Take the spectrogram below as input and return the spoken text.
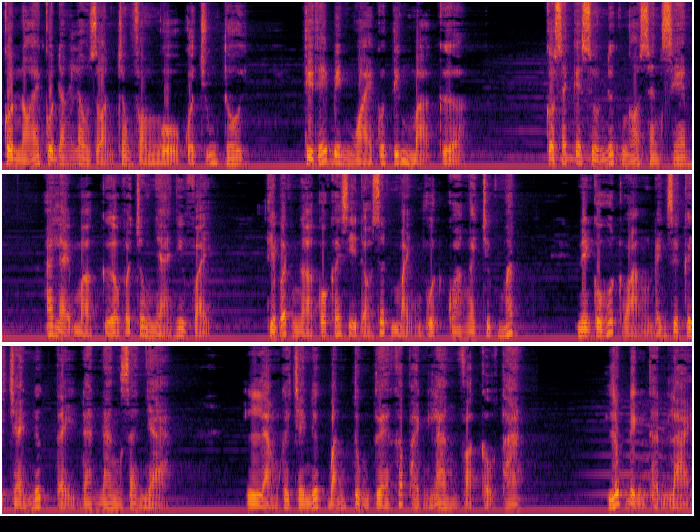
Cô nói cô đang lau dọn trong phòng ngủ của chúng tôi. Thì thấy bên ngoài có tiếng mở cửa. Cô xách cái xô nước ngó sang xem, Ai lại mở cửa vào trong nhà như vậy. Thì bất ngờ có cái gì đó rất mạnh vụt qua ngay trước mắt, Nên cô hốt hoảng đánh rơi cái chai nước tẩy đa năng ra nhà, Làm cái chai nước bắn tung tóe khắp hành lang và cầu thang. Lúc định thần lại,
